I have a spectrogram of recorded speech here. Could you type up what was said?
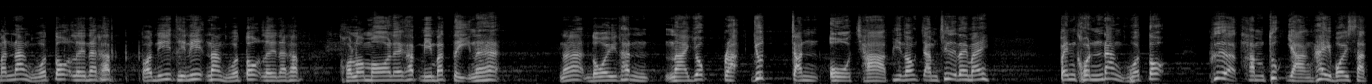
มันนั่งหัวโต๊ะเลยนะครับ ตอนนี้ทีนี้นั่งหัวโต๊ะเลยนะครับคอรมอเลยครับมีมตินะฮะ นะโดยท่านนายกประยุทธ์จันโอชา พี่น้องจำชื่อได้ไหม เป็นคนนั่งหัวโต๊ะเพื่อทำทุกอย่างให้บริษัท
